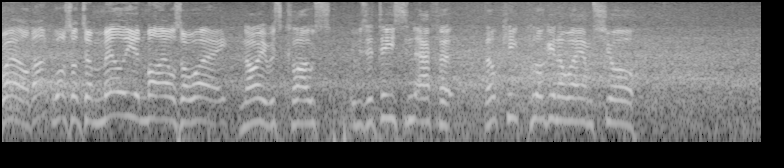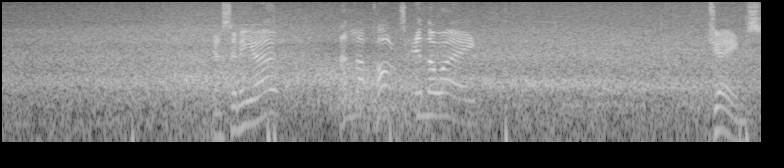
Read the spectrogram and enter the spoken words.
Well, that wasn't a million miles away. No, it was close. It was a decent effort. They'll keep plugging away, I'm sure. Casemiro. And Laporte in the way. James.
